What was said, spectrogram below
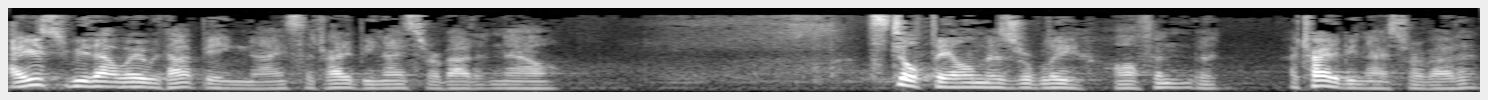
I used to be that way without being nice. I try to be nicer about it now. Still fail miserably often, but I try to be nicer about it.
